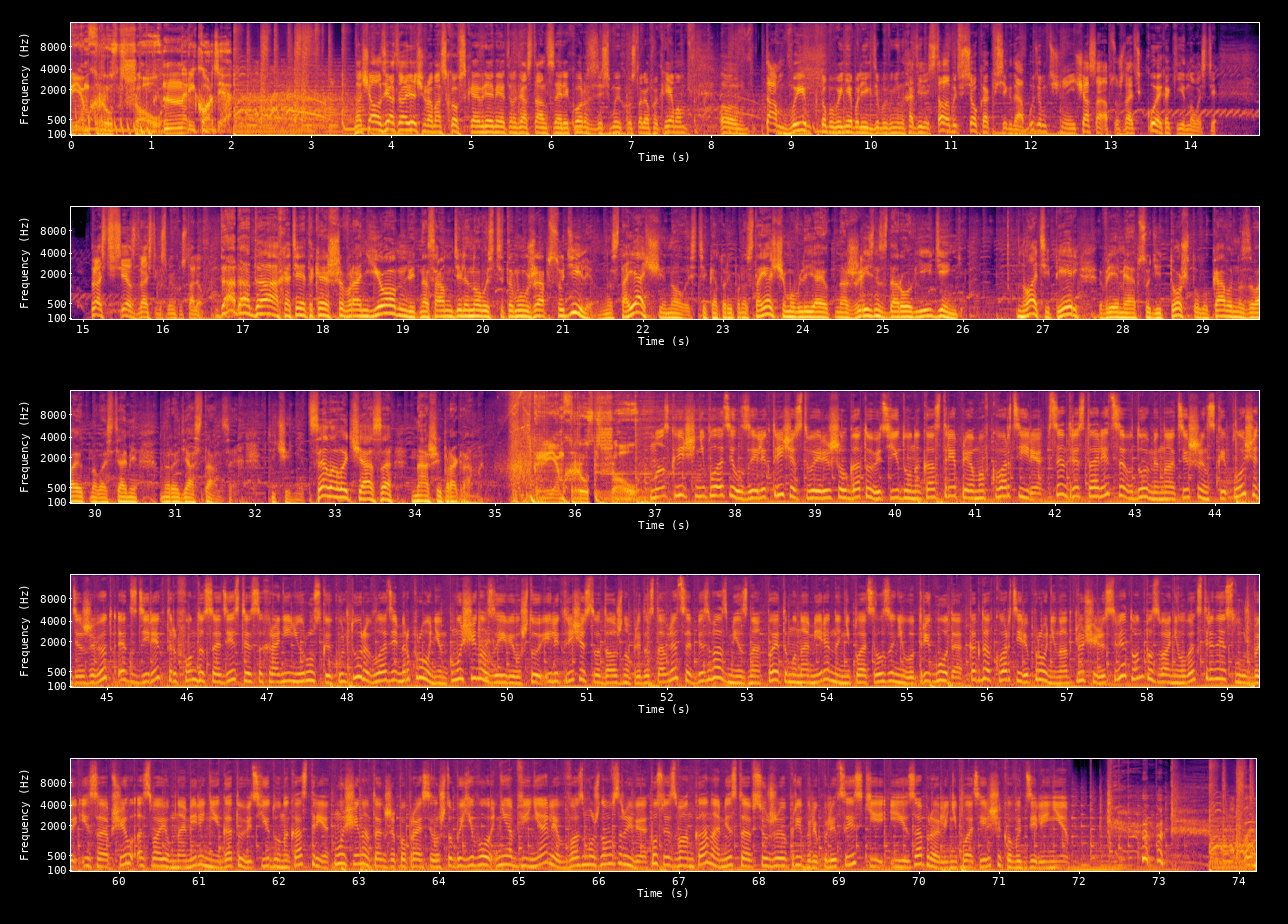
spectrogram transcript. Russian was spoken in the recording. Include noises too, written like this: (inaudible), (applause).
Крем-хруст-шоу на рекорде. Начало девятого вечера, московское время, это радиостанция «Рекорд». Здесь мы, Хрусталев и Кремом. Там вы, кто бы вы ни были и где бы вы ни находились, стало быть, все как всегда. Будем в течение часа обсуждать кое-какие новости. Здрасте все, здрасте, господин Хрусталев. Да-да-да, хотя это, конечно, вранье, ведь на самом деле новости-то мы уже обсудили. Настоящие новости, которые по-настоящему влияют на жизнь, здоровье и деньги. Ну а теперь время обсудить то, что лукаво называют новостями на радиостанциях в течение целого часа нашей программы. Крем-хруст-шоу. Москвич не платил за электричество и решил готовить еду на костре прямо в квартире. В центре столицы, в доме на Тишинской площади, живет экс-директор Фонда содействия сохранению русской культуры Владимир Пронин. Мужчина заявил, что электричество должно предоставляться безвозмездно, поэтому намеренно не платил за него три года. Когда в квартире Пронина отключили свет, он позвонил в экстренные службы и сообщил о своем намерении готовить еду на костре. Мужчина также попросил, чтобы его не обвиняли в возможном взрыве. После звонка на место все же прибыли полицейские и забрали неплательщика в отделение.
